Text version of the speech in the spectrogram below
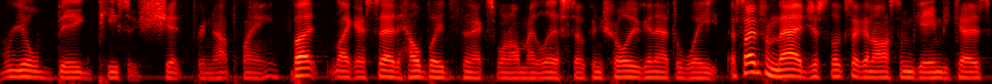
real big piece of shit for not playing. But like I said, Hellblade's the next one on my list, so Control you're gonna have to wait. Aside from that, it just looks like an awesome game because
